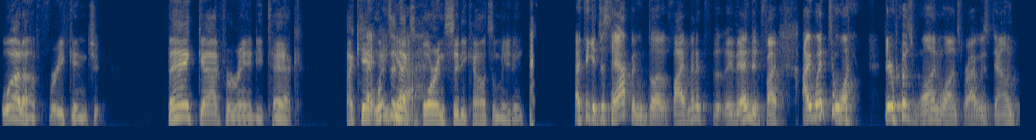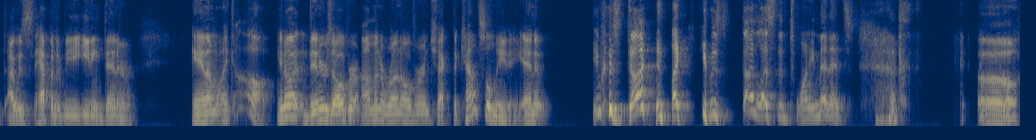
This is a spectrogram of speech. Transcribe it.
what a freaking! Thank God for Randy Tack. I can't. When's the yeah. next boring city council meeting? I think it just happened uh, five minutes. It ended five. I went to one. There was one once where I was down. I was happened to be eating dinner, and I'm like, oh, you know what? Dinner's over. I'm going to run over and check the council meeting, and it it was done. in like it was done less than 20 minutes. Oh,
